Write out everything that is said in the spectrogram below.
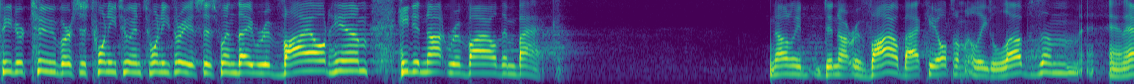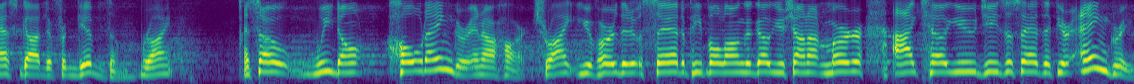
Peter 2, verses 22 and 23, it says, When they reviled him, he did not revile them back. Not only did not revile back, he ultimately loved them and asked God to forgive them, right? And so we don't hold anger in our hearts, right? You've heard that it was said to people long ago, You shall not murder. I tell you, Jesus says, if you're angry,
